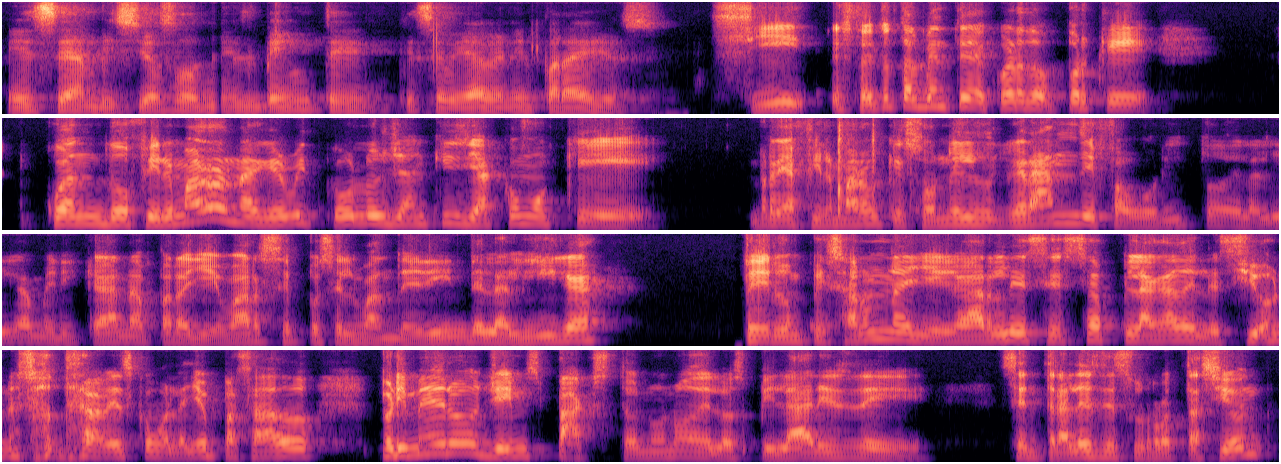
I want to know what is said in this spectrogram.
ese ambicioso 2020 que se veía venir para ellos. Sí, estoy totalmente de acuerdo, porque cuando firmaron a Garrett Cole los Yankees ya como que reafirmaron que son el grande favorito de la liga americana para llevarse pues el banderín de la liga, pero empezaron a llegarles esa plaga de lesiones otra vez como el año pasado. Primero James Paxton, uno de los pilares de, centrales de su rotación,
